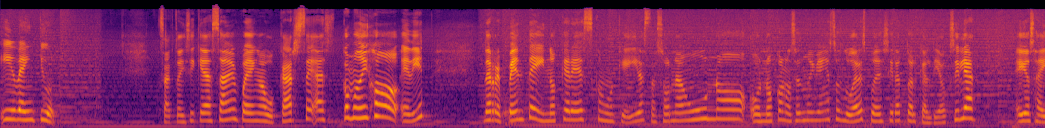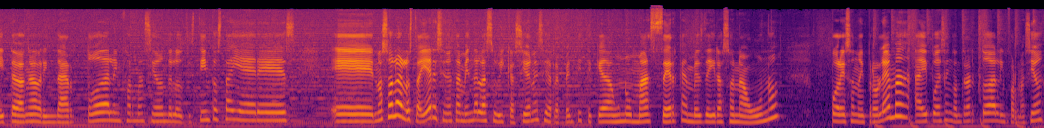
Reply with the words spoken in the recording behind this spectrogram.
y 21. Exacto, ahí sí que ya saben, pueden abocarse. como dijo Edith, de repente y no querés como que ir hasta zona 1 o no conoces muy bien estos lugares, puedes ir a tu alcaldía auxiliar. Ellos ahí te van a brindar toda la información de los distintos talleres, eh, no solo de los talleres, sino también de las ubicaciones y de repente te queda uno más cerca en vez de ir a zona 1. Por eso no hay problema, ahí puedes encontrar toda la información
